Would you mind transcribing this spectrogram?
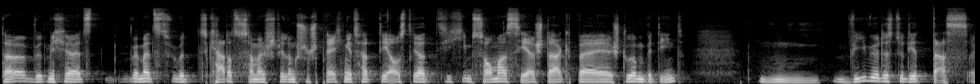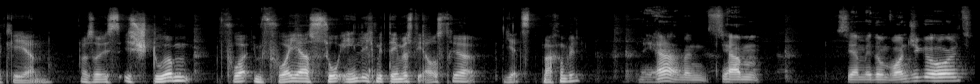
Da würde mich ja jetzt, wenn wir jetzt über die Kaderzusammenstellung schon sprechen, jetzt hat die Austria sich im Sommer sehr stark bei Sturm bedient. Wie würdest du dir das erklären? Also ist, ist Sturm vor, im Vorjahr so ähnlich mit dem, was die Austria jetzt machen will? Naja, meine, sie haben sie haben Edom Wonji geholt.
